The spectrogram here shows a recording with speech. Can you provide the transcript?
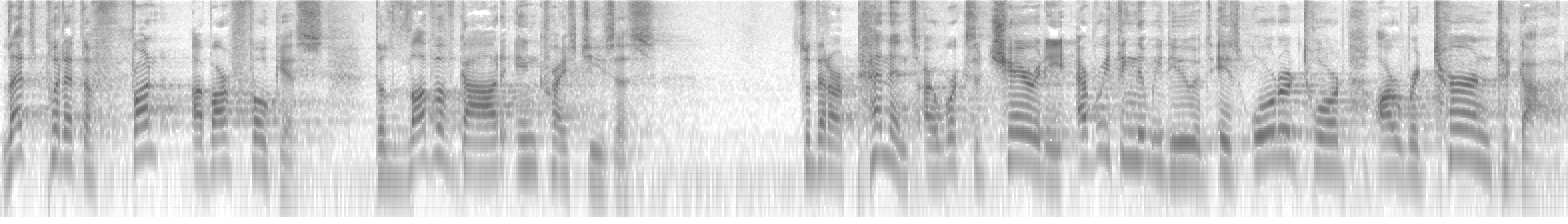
Let's put at the front of our focus the love of God in Christ Jesus so that our penance, our works of charity, everything that we do is ordered toward our return to God.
